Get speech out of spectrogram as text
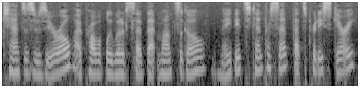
chances are zero. I probably would have said that months ago. Maybe it's 10%. That's pretty scary.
